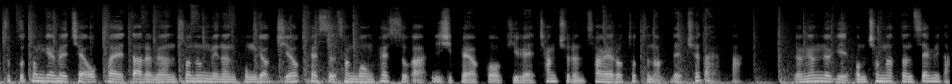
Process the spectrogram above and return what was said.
축구 통계 매체 옵타에 따르면 손흥민은 공격 지역 패스 성공 횟수가 20회였고 기회 창출은 4회로 토트넘 내 최다였다. 영향력이 엄청났던 셈이다.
